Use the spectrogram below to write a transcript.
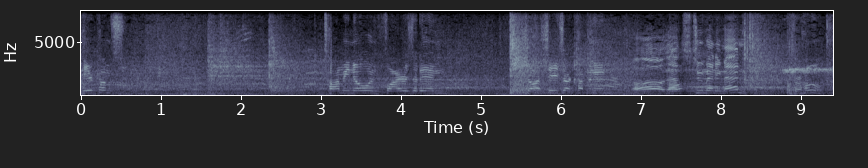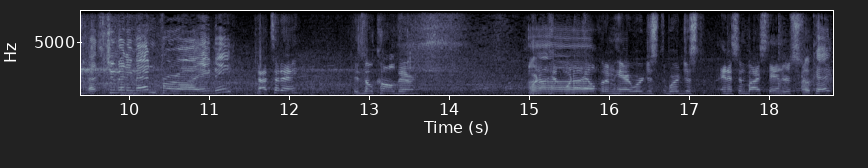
And here comes Tommy Nolan, fires it in. Josh Azar coming in. Oh, that's too many men. For who? That's too many men for uh, AB. Not today. There's no call there. We're not, we're not Uh, helping him here. We're just we're just innocent bystanders. Okay.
